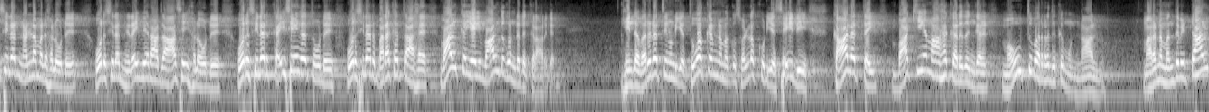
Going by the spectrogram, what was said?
சிலர் நல்லமல்களோடு ஒரு சிலர் நிறைவேறாத ஆசைகளோடு ஒரு சிலர் கைசேதத்தோடு ஒரு சிலர் பறக்கத்தாக வாழ்க்கையை வாழ்ந்து கொண்டிருக்கிறார்கள். இந்த வருடத்தினுடைய துவக்கம் நமக்கு சொல்லக்கூடிய செய்தி காலத்தை பாக்கியமாக கருதுங்கள் மௌத்து வர்றதுக்கு முன்னால். மரணம் வந்துவிட்டால்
